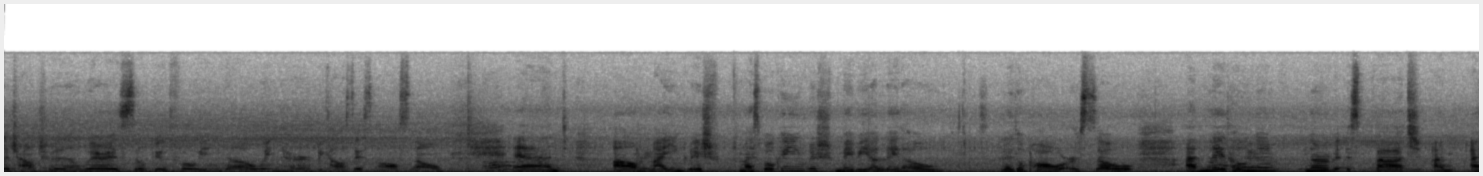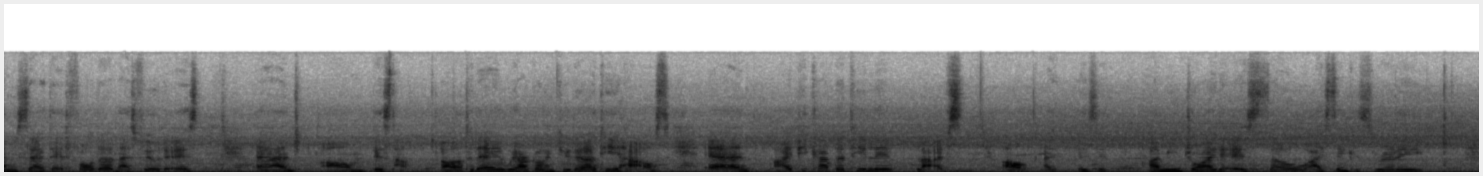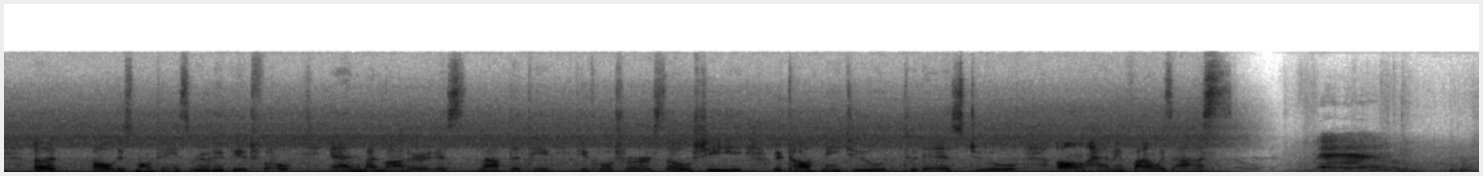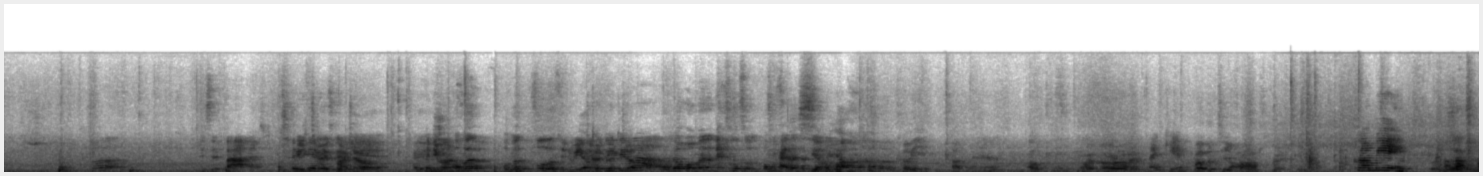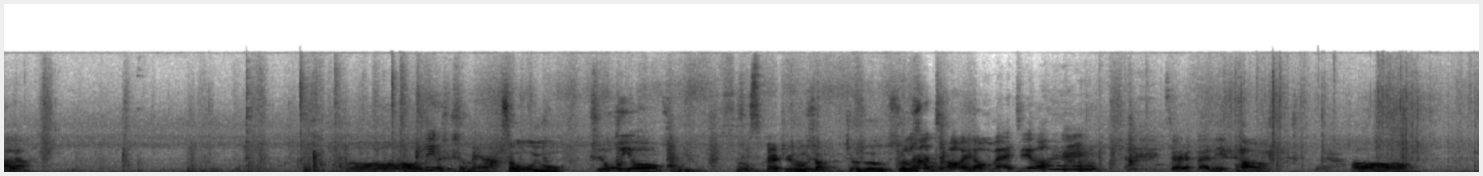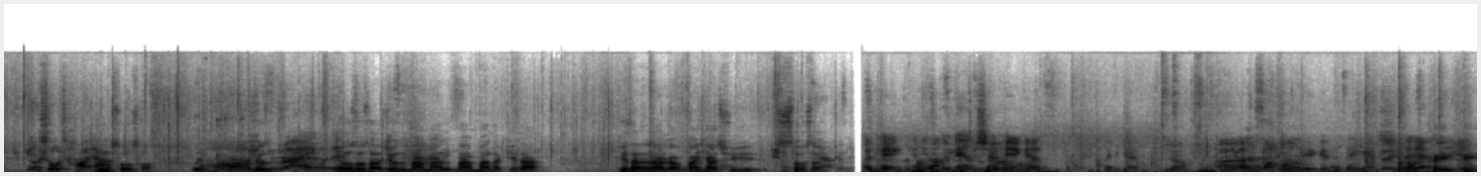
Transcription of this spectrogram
The Changchun where it's so beautiful in the winter because it's all snow. And um, my English, my spoken English maybe a little, little power, so I'm little ner- nervous, but I'm, I'm excited for the next few days. And um, this time, uh, today we are going to the tea house, and I pick up the tea leaves. Um, I, is it, I'm enjoying it, so I think it's really, uh, all this mountain is really beautiful. And my mother is love the tea, tea culture, so she recalled me to, to this, to um, having fun with us. Is it bad? Did you do a good job? Anyone? 我们我们做的 Did we all do a Did we good do job? that？我说我们厕所排的行吗？可以，好的。 Alright. Thank you. But the teapot. Come in. 好了好了。 哦，那个是什么呀？植物油。植物油。植物油。是 oil。就是 就是。vegetable。再汤。哦。用手炒呀。用手炒。哦，就是。用手炒就是慢慢慢慢的给它，给它那个放下去受热。Okay, can you again to show me again? Wait a minute. Yeah. 可以可以，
